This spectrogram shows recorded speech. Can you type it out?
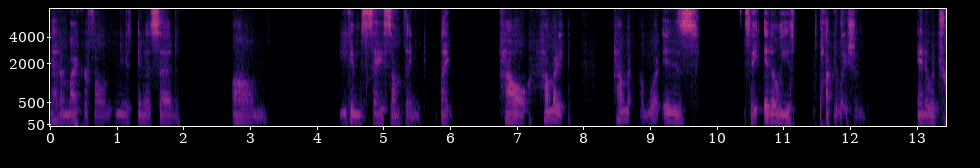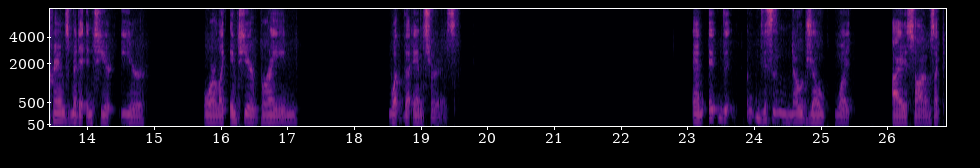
It had a microphone, and, you, and it said, um, you can say something like, how how many, how ma- what is, say Italy's population, and it would transmit it into your ear or like into your brain what the answer is. And it th- this is no joke what I saw. I was like,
